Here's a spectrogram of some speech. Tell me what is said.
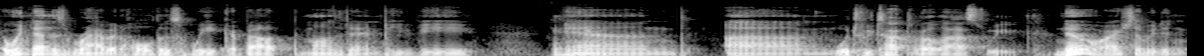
I went down this rabbit hole this week about the Mazda MPV, and um, Which we talked about last week. no, actually we didn't.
